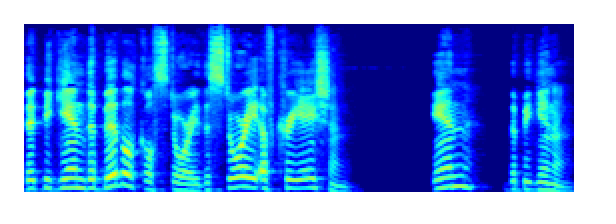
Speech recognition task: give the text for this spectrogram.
that begin the biblical story, the story of creation. In the beginning.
